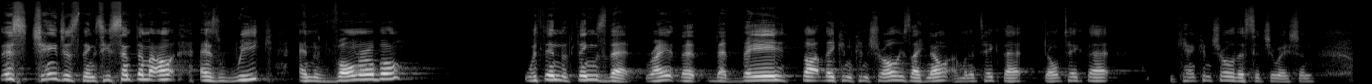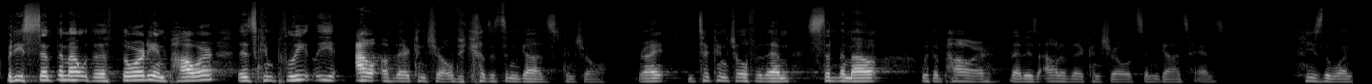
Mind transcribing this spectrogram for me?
This changes things. He sent them out as weak and vulnerable within the things that, right, that, that they thought they can control. He's like, no, I'm going to take that. Don't take that. You can't control this situation. But he sent them out with the authority and power that is completely out of their control because it's in God's control, right? He took control for them, sent them out with a power that is out of their control. It's in God's hands. He's the one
